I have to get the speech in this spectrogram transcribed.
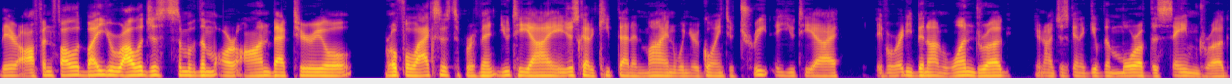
They're often followed by urologists. Some of them are on bacterial prophylaxis to prevent UTI. You just got to keep that in mind when you're going to treat a UTI. They've already been on one drug. You're not just going to give them more of the same drug.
